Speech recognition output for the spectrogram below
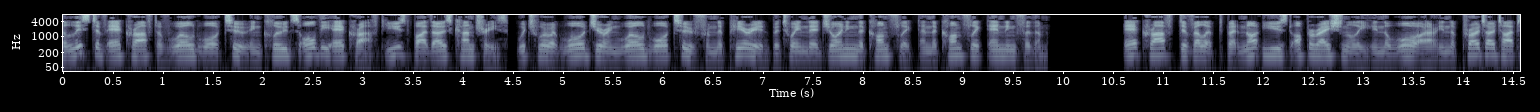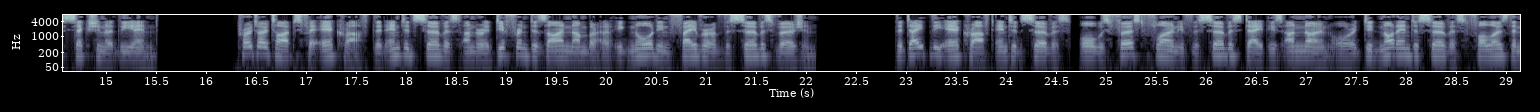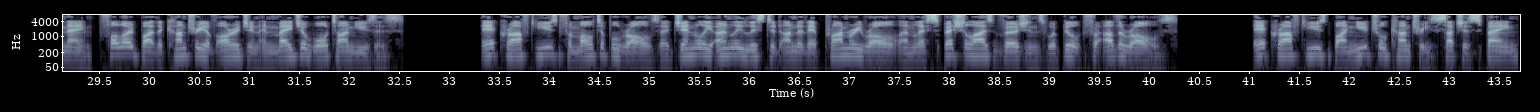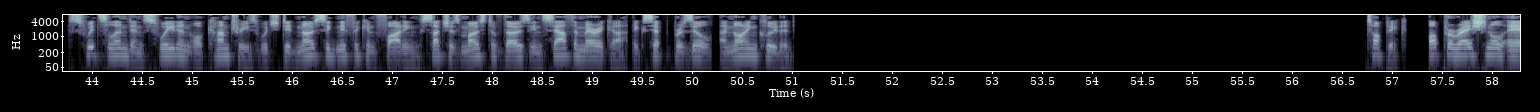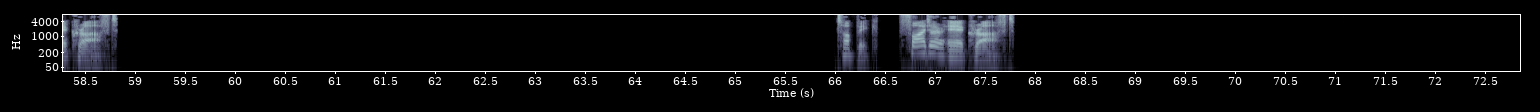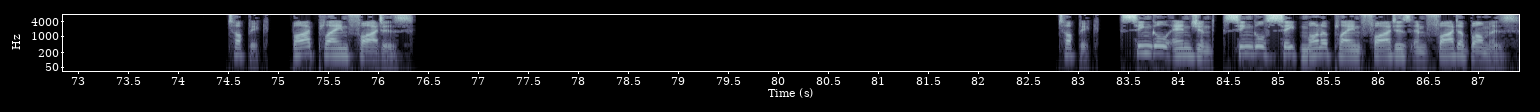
The list of aircraft of World War II includes all the aircraft used by those countries, which were at war during World War II from the period between their joining the conflict and the conflict ending for them. Aircraft developed but not used operationally in the war are in the prototypes section at the end. Prototypes for aircraft that entered service under a different design number are ignored in favor of the service version. The date the aircraft entered service, or was first flown if the service date is unknown or it did not enter service follows the name, followed by the country of origin and major wartime users. Aircraft used for multiple roles are generally only listed under their primary role unless specialized versions were built for other roles. Aircraft used by neutral countries such as Spain, Switzerland and Sweden or countries which did no significant fighting such as most of those in South America except Brazil, are not included. Operational aircraft Topic: Fighter aircraft Topic: Biplane fighters. Topic: Single-engined, single-seat monoplane fighters and fighter bombers.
